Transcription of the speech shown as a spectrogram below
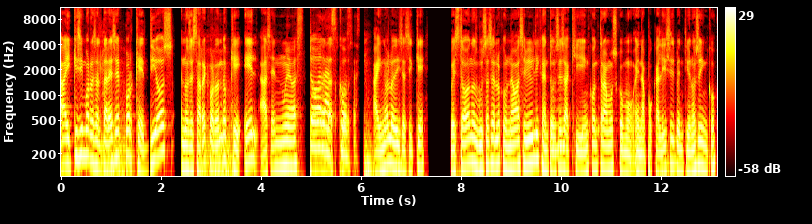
ahí quisimos resaltar ese porque Dios nos está recordando que Él hace nuevas Todas, las cosas. Ahí nos lo dice, así que pues todos nos gusta hacerlo con una base bíblica, entonces aquí encontramos como en Apocalipsis 21.5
